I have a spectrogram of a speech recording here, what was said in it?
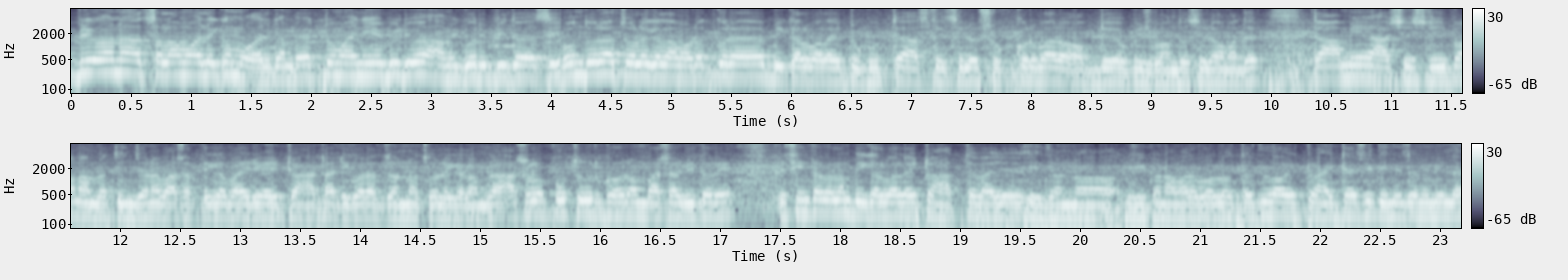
এভরিওয়ান, আসসালামু আলাইকুম, welcome back to my new video. আমি গরিব হৃদয় আছি। বন্ধুরা, চলে গেলাম হঠাৎ করে বিকালবেলা একটু ঘুরতে। আজকে ছিল শুক্রবার অফ ডে অফিস বন্ধ ছিল আমাদের। তা আমি, আশিস, রিপন, আমরা তিনজনে বাসার থেকে বাইরে একটু হাঁটাহাঁটি করার জন্য চলে গেলাম। আসলে প্রচুর গরম বাসার ভিতরে। তো চিন্তা করলাম বিকালবেলা একটু হাঁটতে বাইরে, এই জন্য রিপন আমার বলল, তো একটু হাইটে আসি, তিনজনে মিলে।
